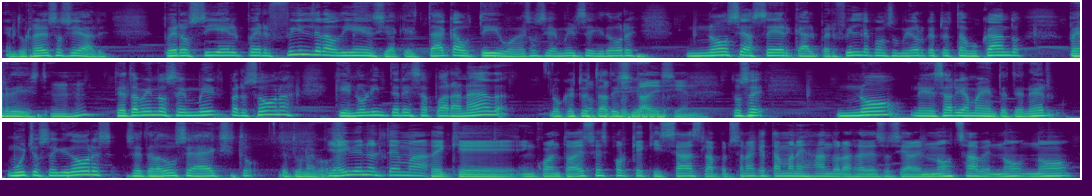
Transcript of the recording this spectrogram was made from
en tus redes sociales, pero si el perfil de la audiencia que está cautivo en esos 100 mil seguidores no se acerca al perfil de consumidor que tú estás buscando, perdiste. Ujú. Te están viendo 100 mil personas que no le interesa para nada lo que tú, Lo estás, que tú diciendo. estás diciendo. Entonces, no necesariamente tener muchos seguidores se traduce a éxito de tu negocio. Y ahí viene el tema de que en cuanto a eso es porque quizás la persona que está manejando las redes sociales no sabe, no, no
